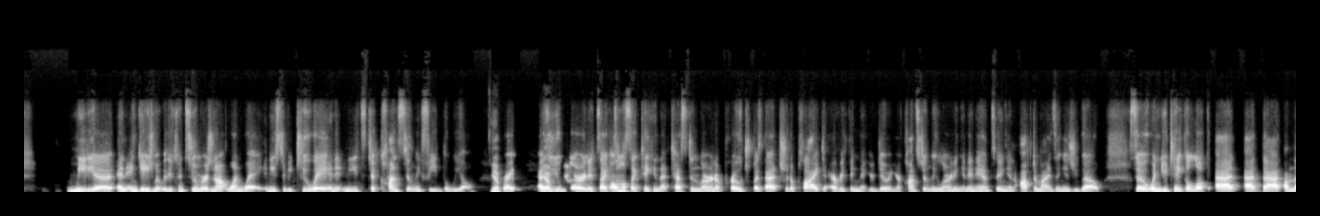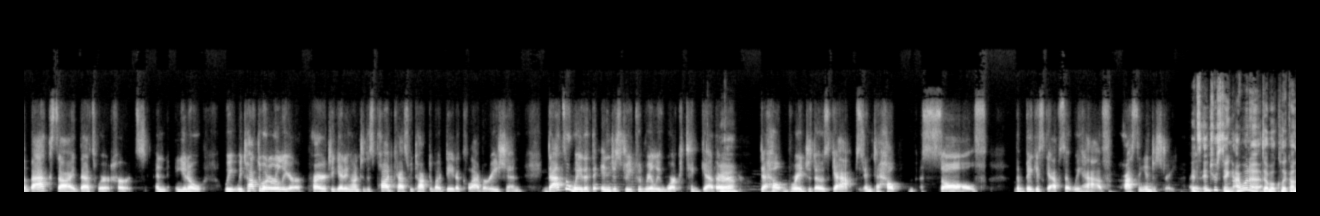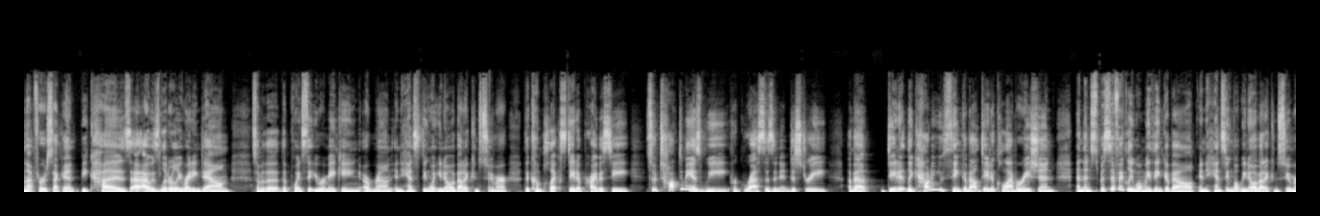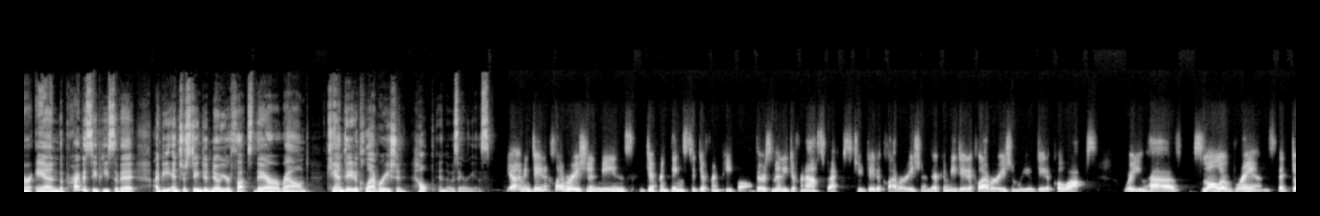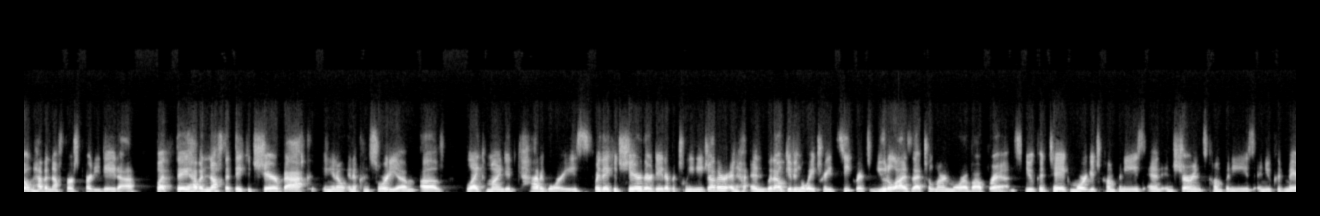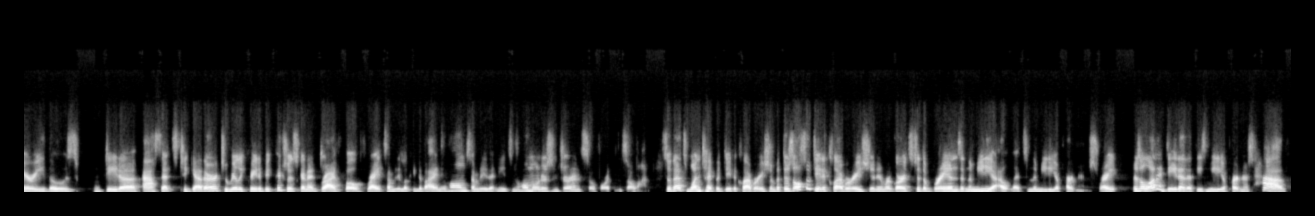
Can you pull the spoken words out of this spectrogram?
media and engagement with your consumer is not one way. It needs to be two way and it needs to constantly feed the wheel. Yep. Right. As yep. you learn, it's like almost like taking that test and learn approach, but that should apply to everything that you're doing. You're constantly learning and enhancing and optimizing as you go. So when you take a look at at that on the backside, that's where it hurts. And you know, we, we talked about earlier prior to getting onto this podcast, we talked about data collaboration. That's a way that the industry could really work together yeah to help bridge those gaps and to help solve the biggest gaps that we have across the industry. It's interesting. I want to double click on that for a second because I was literally writing down some of the, the points that you were making around enhancing what you know about a consumer, the complex data privacy. So, talk to me as we progress as an industry about data like how do you think about data collaboration and then specifically when we think about enhancing what we know about a consumer and the privacy piece of it i'd be interesting to know your thoughts there around can data collaboration help in those areas yeah i mean data collaboration means different things to different people. There's many different aspects to data collaboration. There can be data collaboration where you have data co-ops where you have smaller brands that don't have enough first party data but they have enough that they could share back, you know, in a consortium of like-minded categories where they could share their data between each other and and without giving away trade secrets utilize that to learn more about brands you could take mortgage companies and insurance companies and you could marry those data assets together to really create a big picture it's going to drive both right somebody looking to buy a new home somebody that needs new homeowners insurance so forth and so on so that's one type of data collaboration. But there's also data collaboration in regards to the brands and the media outlets and the media partners, right? There's a lot of data that these media partners have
